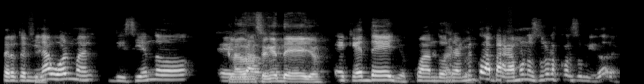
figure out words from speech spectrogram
Pero termina Walmart diciendo La donación es de ellos. eh, que es de ellos, cuando Exacto. realmente la pagamos nosotros los consumidores.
